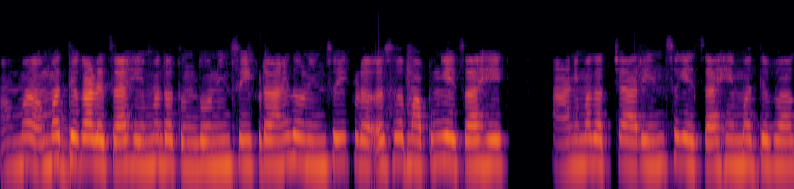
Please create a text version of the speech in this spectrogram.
म मध्य काढायचं आहे. मधातून दोन इंच इकडं आणि दोन इंच इकडं असं मापून घ्यायचं आहे. आणि मधात चार इंच घ्यायचं आहे मध्यभाग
